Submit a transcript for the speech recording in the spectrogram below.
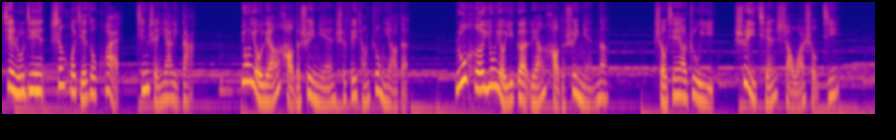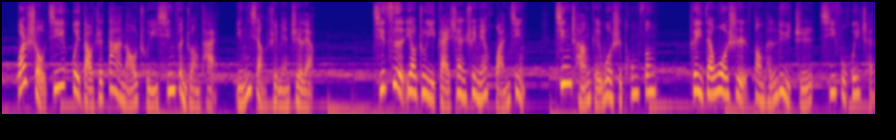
现如今生活节奏快，精神压力大，拥有良好的睡眠是非常重要的。如何拥有一个良好的睡眠呢？首先要注意睡前少玩手机，玩手机会导致大脑处于兴奋状态，影响睡眠质量。其次要注意改善睡眠环境，经常给卧室通风，可以在卧室放盆绿植吸附灰尘。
